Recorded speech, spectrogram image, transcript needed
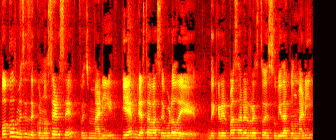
pocos meses de conocerse, pues Marie Pierre ya estaba seguro de, de querer pasar el resto de su vida con Marie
